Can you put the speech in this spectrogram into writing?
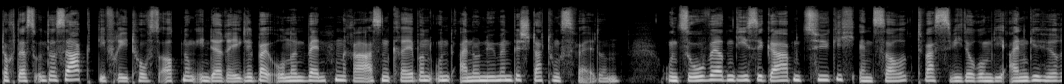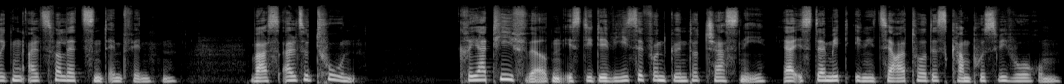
Doch das untersagt die Friedhofsordnung in der Regel bei Urnenwänden, Rasengräbern und anonymen Bestattungsfeldern. Und so werden diese Gaben zügig entsorgt, was wiederum die Angehörigen als verletzend empfinden. Was also tun? Kreativ werden ist die Devise von Günter Czasny. Er ist der Mitinitiator des Campus Vivorum.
